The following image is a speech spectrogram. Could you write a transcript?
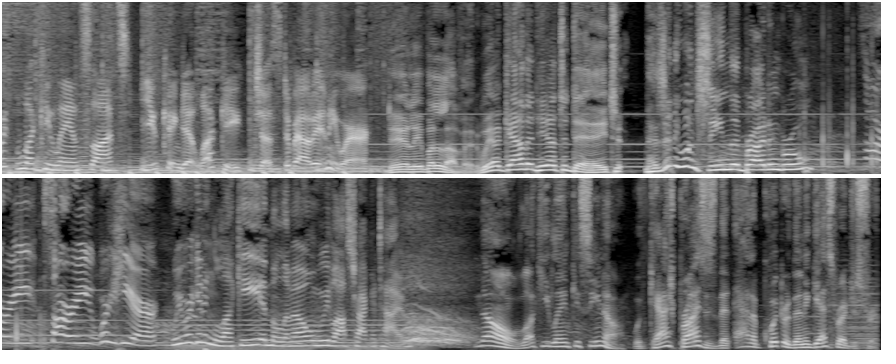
With Lucky Land slots, you can get lucky just about anywhere. Dearly beloved, we are gathered here today to. Has anyone seen the bride and groom? Sorry, sorry, we're here. We were getting lucky in the limo and we lost track of time. No, Lucky Land Casino, with cash prizes that add up quicker than a guest registry.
